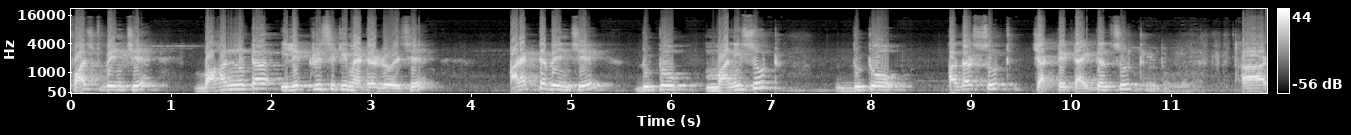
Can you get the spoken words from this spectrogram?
ফার্স্ট বেঞ্চে বাহান্নটা ইলেকট্রিসিটি ম্যাটার রয়েছে আরেকটা বেঞ্চে দুটো মানি স্যুট দুটো আদার স্যুট চারটে টাইটেল স্যুট আর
